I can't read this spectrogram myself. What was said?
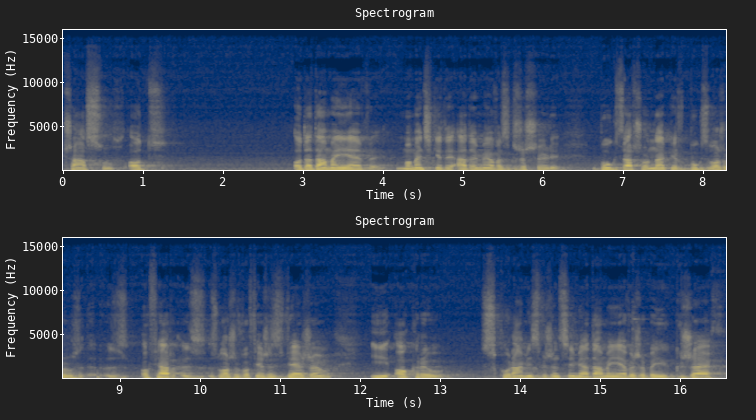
czasów, od, od Adama i Ewy, w momencie, kiedy Adam i Ewa zgrzeszyli, Bóg zaczął, najpierw Bóg złożył, ofiar, złożył w ofierze zwierzę i okrył skórami zwierzęcymi Adama i Ewy, żeby ich grzech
